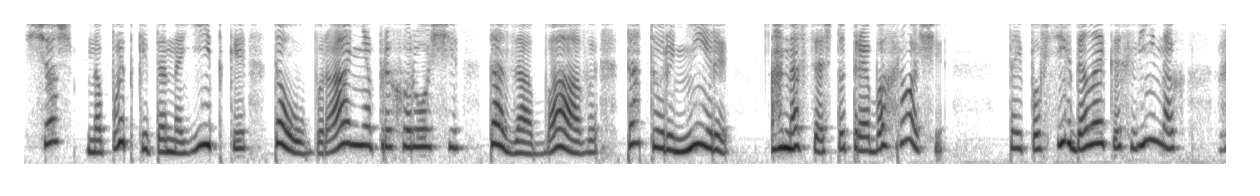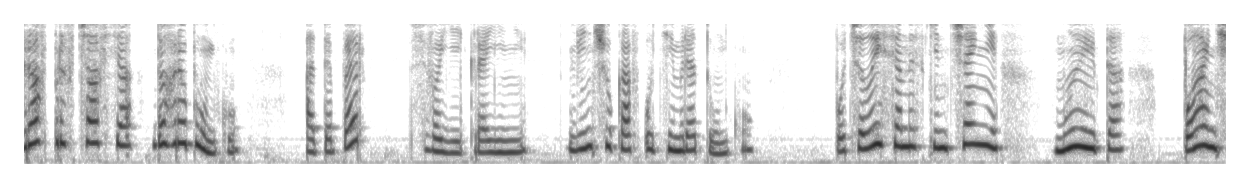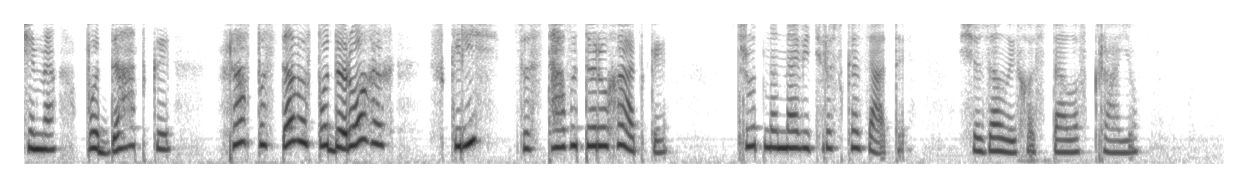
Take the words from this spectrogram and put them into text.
Що ж, напитки та наїдки, та убрання прихороші, та забави, та турніри, а на все ж то треба гроші. Та й по всіх далеких війнах граф привчався до грабунку. А тепер в своїй країні він шукав у тім рятунку. Почалися нескінченні мита, панщина, податки. Граф поставив по дорогах скрізь застави та рогатки. Трудно навіть розказати, що за лихо стало в краю.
